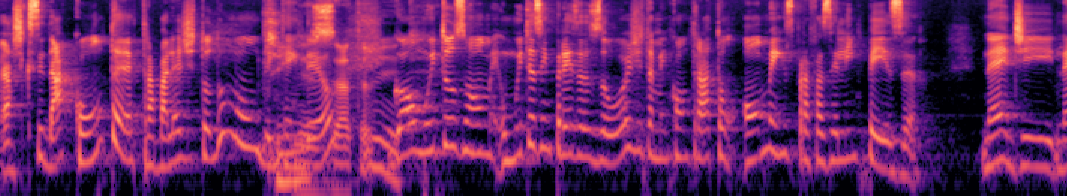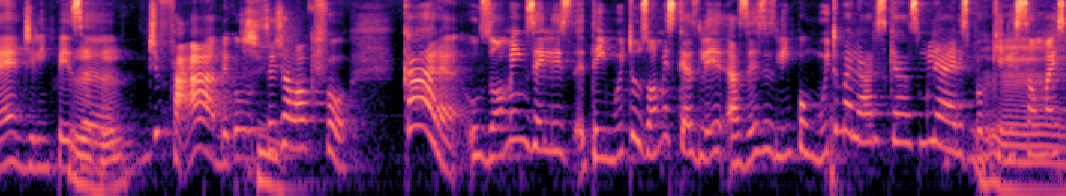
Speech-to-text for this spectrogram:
acho que se dá conta, é trabalho de todo mundo, Sim, entendeu? exatamente. Igual muitos homens, muitas empresas hoje também contratam homens para fazer limpeza, né? De, né? de limpeza Uhum. de fábrica, ou Sim. seja lá o que for. Cara, os homens, eles. Tem muitos homens que às, vezes limpam muito melhores que as mulheres, porque eles são mais.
